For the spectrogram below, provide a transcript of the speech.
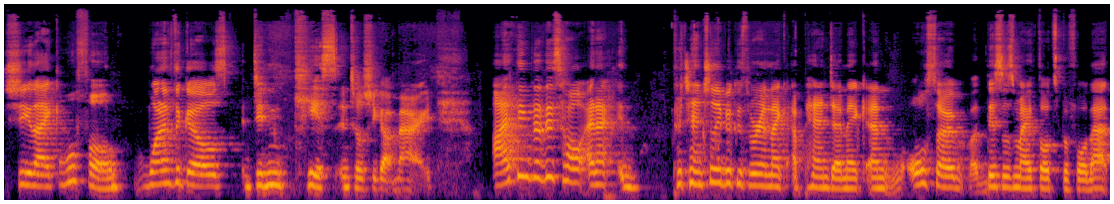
She like awful. One of the girls didn't kiss until she got married. I think that this whole and I, potentially because we're in like a pandemic and also this was my thoughts before that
